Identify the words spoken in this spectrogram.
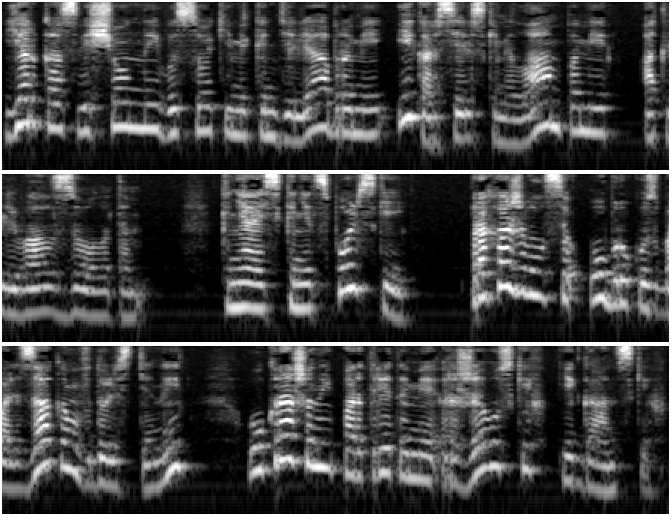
ярко освещенный высокими канделябрами и корсельскими лампами, отливал золотом. Князь Конецпольский прохаживался об руку с Бальзаком вдоль стены, украшенной портретами ржевуских и ганских.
